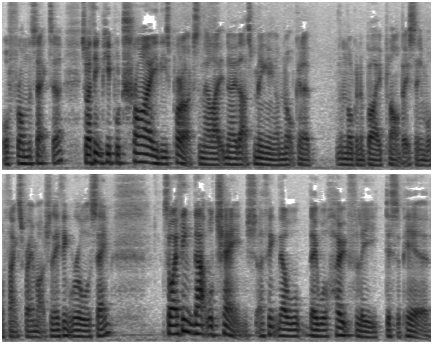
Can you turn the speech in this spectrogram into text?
or from the sector. So I think people try these products and they're like, no, that's minging. I'm not gonna I'm not gonna buy plant based anymore. Thanks very much. And they think we're all the same. So I think that will change. I think they'll they will hopefully disappear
